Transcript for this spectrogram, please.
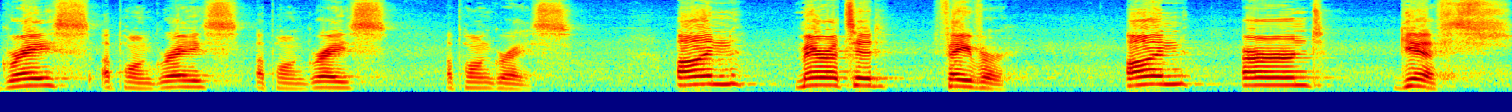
Grace upon grace upon grace upon grace. Unmerited favor. Unearned gifts.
